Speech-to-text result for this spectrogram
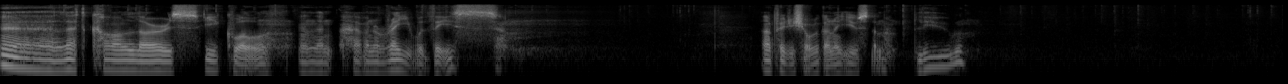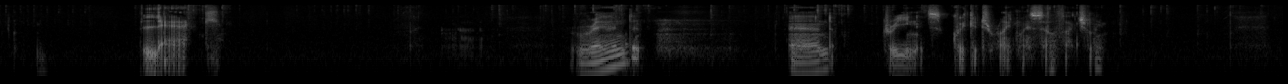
uh, let colors equal and then have an array with these. I'm pretty sure we're going to use them. Blue. Black. Red. And green. It's quicker to write myself actually.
